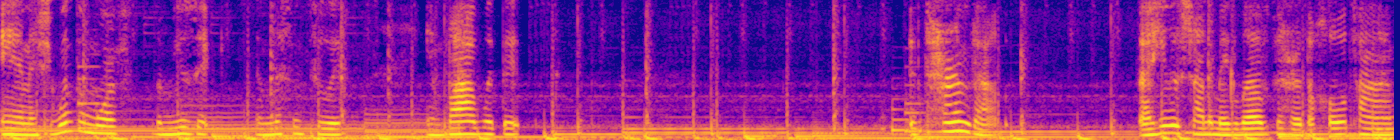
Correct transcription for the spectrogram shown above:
And as she went through more of the music and listened to it and vibe with it, it turns out that he was trying to make love to her the whole time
